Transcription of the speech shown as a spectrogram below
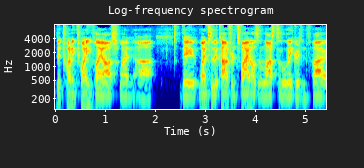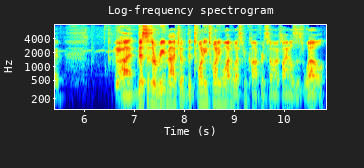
the 2020 playoffs when uh, they went to the conference finals and lost to the Lakers in five. Uh, this is a rematch of the 2021 Western Conference semifinals as well.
